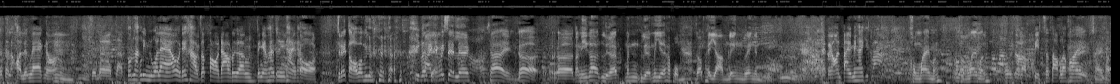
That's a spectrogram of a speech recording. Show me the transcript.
ตั้งแต่ละครเรื่องแรกเนาะอืมอืมจะมาจัดต้นรักริมรั้วแล้ว ได้ข่าวจะต่อดาวเรืองเป็นไงพังตัวนี้ถ่ายทำ ต่อจะได้ต่อป่ะไม่รู้กี่เปอร์ถ่ายเซ็นต์ยังไม่เสร็จเลย ใช่ก็เอ่อตอนนี้ก็เหลือมันเหลือไม่เยอะครับผม ก็พยายามเร่งเร่งกันอยู่ อืมค่ะถ่ายไปออนไปไหมคะคิดว่า คงไม่มั้งคงไม่มั้งคงจะแบบปิดสต็อกแล้วค่อย ใช่ครับ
